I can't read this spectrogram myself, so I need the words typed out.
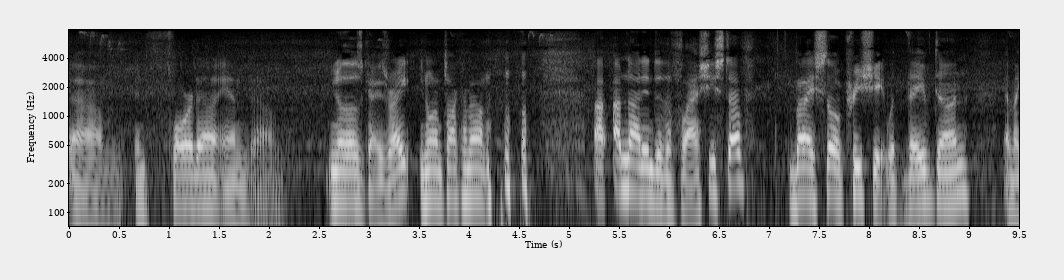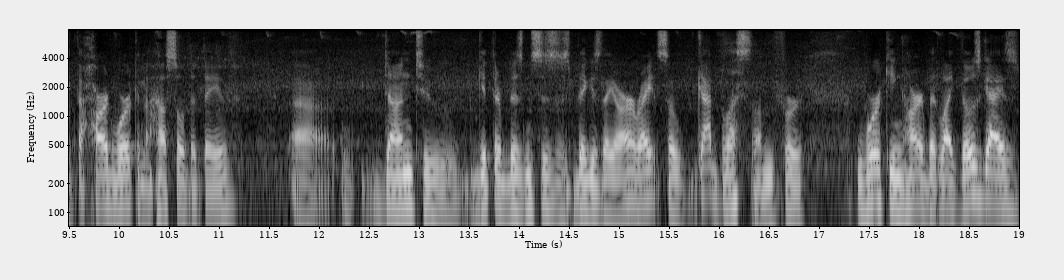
um, in Florida, and um, you know those guys, right? You know what I'm talking about? I'm not into the flashy stuff, but I still appreciate what they've done and like the hard work and the hustle that they've uh, done to get their businesses as big as they are, right? So God bless them for working hard. But like those guys,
